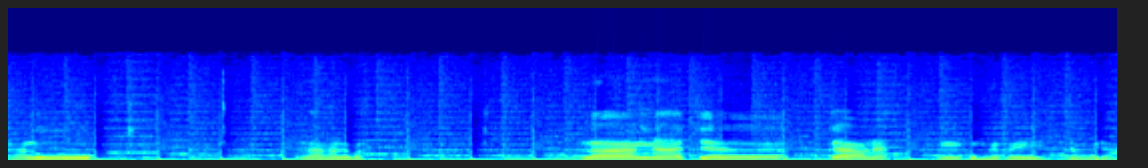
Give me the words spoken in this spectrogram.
ฮาโลล่างเท่าไรปะล่างน่าจะเก้านะอืมผมไม่ค่อยจำไม่ได้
